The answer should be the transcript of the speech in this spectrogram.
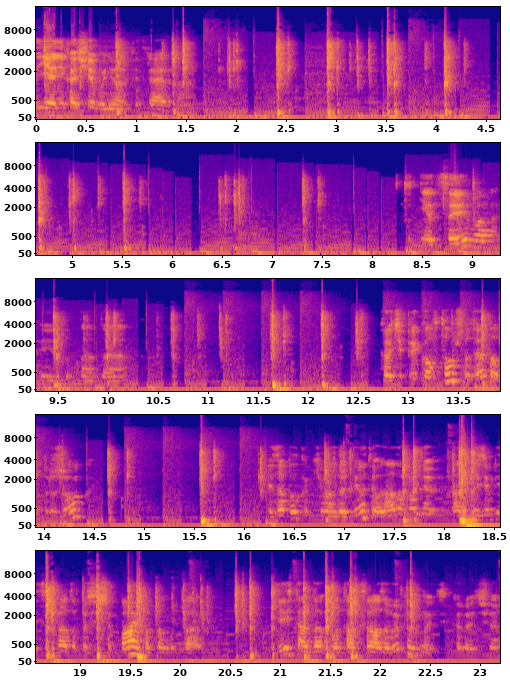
Я не хочу его нерфить, реально. Нет сейва, и тут надо... Короче, прикол в том, что за этот прыжок... Я забыл, как его надо делать, его надо вроде... Надо приземлиться сразу после шипа, и потом вот так. Здесь надо вот так сразу выпрыгнуть, короче.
